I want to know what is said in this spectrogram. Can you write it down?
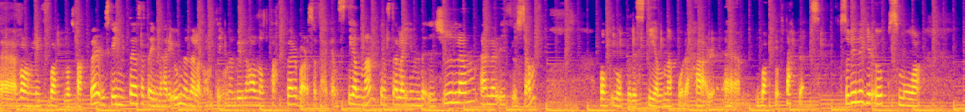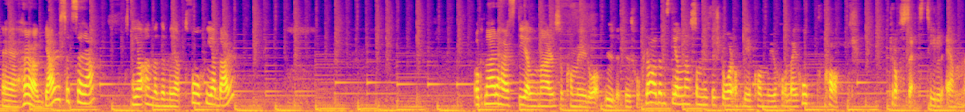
eh, vanligt bakplåtspapper. Vi ska inte sätta in det här i ugnen eller någonting, men vi vill ha något papper bara så att det här kan stelna. Vi kan ställa in det i kylen eller i frysen och låta det stelna på det här eh, bakplåtspappret. Så vi lägger upp små eh, högar så att säga. Jag använder mig av två skedar Och när det här stelnar så kommer ju då givetvis chokladen stelna som ni förstår och det kommer ju hålla ihop kakkrosset till en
